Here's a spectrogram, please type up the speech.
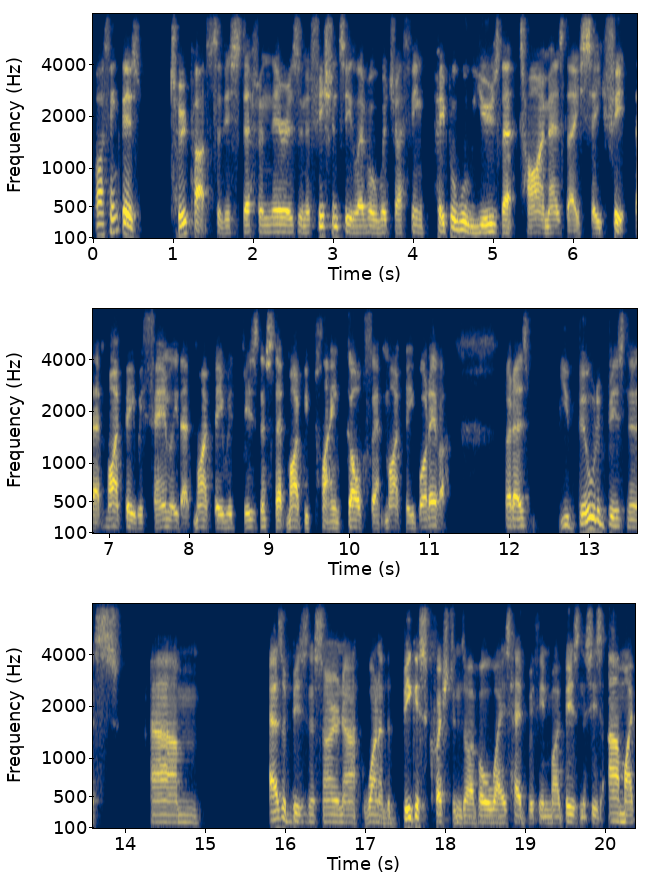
Well, I think there's two parts to this, Stefan. There is an efficiency level, which I think people will use that time as they see fit. That might be with family, that might be with business, that might be playing golf, that might be whatever. But as you build a business, um, as a business owner, one of the biggest questions I've always had within my business is Are my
